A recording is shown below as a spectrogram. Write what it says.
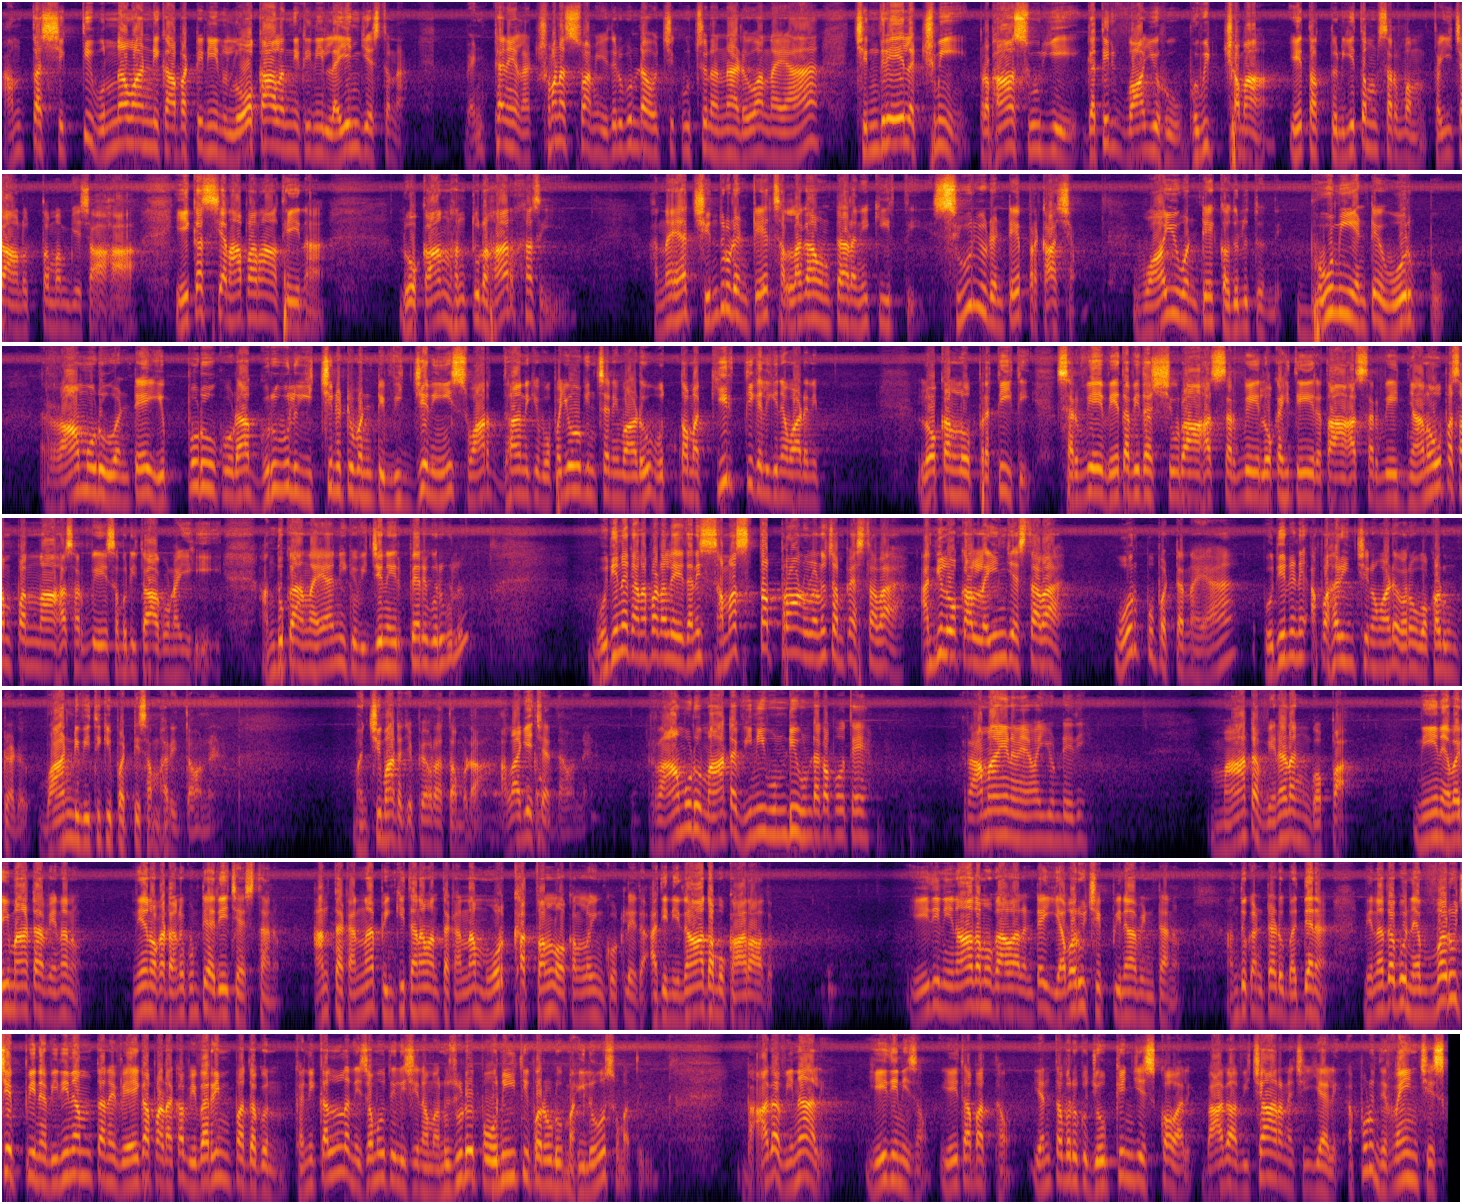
అంత శక్తి ఉన్నవాణ్ణి కాబట్టి నేను లోకాలన్నిటినీ లయం చేస్తున్నా. వెంటనే లక్ష్మణస్వామి ఎదురుగుండా వచ్చి కూర్చుని అన్నాడు అన్నయ్య చంద్రే లక్ష్మి ప్రభాసూర్యే గతిర్వాయు భువిక్షమ ఏతత్తు నీతం సర్వం త్వయిచానుత్తమం యశాహ ఏకస్య నాపరాధేన లోకాన్ హంతునహార్హసి అన్నయ్య చంద్రుడంటే చల్లగా ఉంటాడని కీర్తి సూర్యుడంటే ప్రకాశం వాయువు అంటే కదులుతుంది భూమి అంటే ఓర్పు రాముడు అంటే ఎప్పుడూ కూడా గురువులు ఇచ్చినటువంటి విద్యని స్వార్థానికి ఉపయోగించని వాడు ఉత్తమ కీర్తి కలిగిన వాడని లోకంలో ప్రతీతి. సర్వే వేదవిధ శివురా సర్వే లోకహితీరతా సర్వే జ్ఞానోపసంపన్నా సర్వే సమరితా గుణై అందుక అన్నయ్య నీకు విద్య నేర్పారు గురువులు? బుదిన కనపడలేదని సమస్త ప్రాణులను చంపేస్తావా? అన్ని లోకాలు లయం చేస్తావా? ఓర్పు పట్టన్నయ్య బుధిని అపహరించిన వాడు ఎవరో ఒకడు ఉంటాడు వాణ్ణి వెతికి పట్టి సంహరిద్దాం అన్నాడు. మంచి మాట చెప్పేవరా తమ్ముడా? అలాగే చేద్దాం అన్నాడు. రాముడు మాట విని ఉండి ఉండకపోతే? రామాయణం ఏమై ఉండేది? మాట వినడం గొప్ప. నేనెవరి మాట వినను. నేను ఒకటి అనుకుంటే అదే చేస్తాను. అంతకన్నా పింకితనం అంతకన్నా మూర్ఖత్వం లోకంలో ఇంకోటి లేదు. అది నినాదము కారాదు. ఏది నినాదము కావాలంటే ఎవరు చెప్పినా వింటాను. అందుకంటాడు బద్దెన వినదగునెవ్వరు చెప్పిన వినినంతన వేగపడక వివరింపదగున్. కనికల్ల నిజము తెలిసిన మనుజుడే పోనీతిపరుడు మహిళో సుమతి. బాగా వినాలి. ఏది నిజం? ఏది అబద్ధం? ఎంతవరకు జోక్యం చేసుకోవాలి? బాగా విచారణ చెయ్యాలి. అప్పుడు నిర్ణయం చేసుకోవాలి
